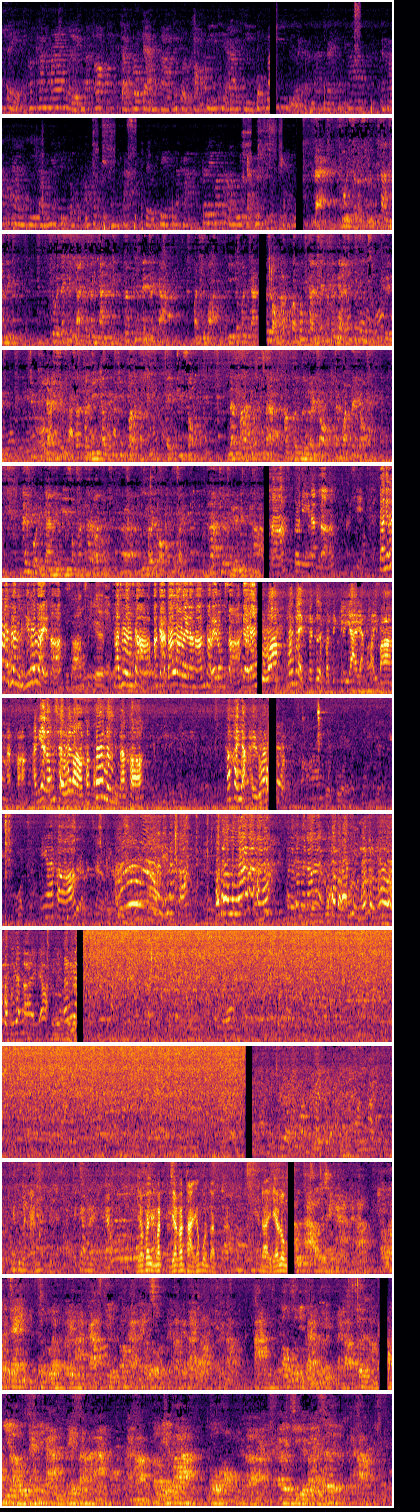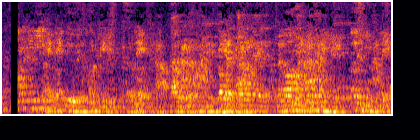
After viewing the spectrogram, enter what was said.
พิเศษค่อนข้างมากเลยนะก็จัดโปรแกรมอ่าในส่วนของ PTRT พบว่ที่เหลือจากการแปรสภาพนะคะเพราะ LNG เราเนี่ยติดลบถึง60องศาเซลเซียสนะคะก็เรียกว่าเอามือจับที่แขนและโดยสนับสนุนการผลิตโดยได้ขยายกำลังการผลิตเพิ่มขึ้นเป็นระยะ ปัจจุบันมีกำลังการเพื่อรองรับความต้องการใช้พลังงานที่เพิ่มสูงขึ้นจึงขยายสู่สถานี LNG มาตรฐานแห่งที่สอง ณบ้านหนองแสบอำเภอเมืองระยอง จังหวัดระยอง ให้บริการในปี 2565ประกอบด้วยภาพช่วยเหลือหนึ่งทางคะตัวนี้นะคะโอเคตอนนี้อุณหภูมิอยู่ที่เท่าไหร่คะสามสิบเอ็ดสามสิบองศาอากาศบ้านเราเลยนะคะสามเอ็ดองศาเดี๋ยวเราดูว่าลูกเหล็กจะเกิดปฏิกิริยาอย่างไรบ้างนะคะ อันนี้ต้องใช้เวลาสักครู่หนึ่งนะคะ ถ้าใครอยากถ่ายรูปนี่นะคะ อ่านี่นะคะพอเธอมือได้นะคะพอเธอมือได้ทุกคนบอกว่าถึงไม่ถึงมือตกมือยังไงอะอันนี้เดี๋ยวค่อยมาเดี๋ยวเขาถ่ายข้างบนก่อน ได้ เดี๋ยวลงลูกค้าเราจะใช้งานนะครับ เขาก็จะแจ้งจำนวนปริมาณ นะครับก็จะทำการที่เราใช้ในการเทสถานะนะครับ เราเรียกว่าตัวของเอ่อ LNG vaporizer นะครับที่นี่เห็นเนี่ยคือคอนกรีตเสริมเหล็กนะครับเราทำก็เหมือนกันแล้วก็ข้างในเนี่ยก็จะมีทั้งเหล็ก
